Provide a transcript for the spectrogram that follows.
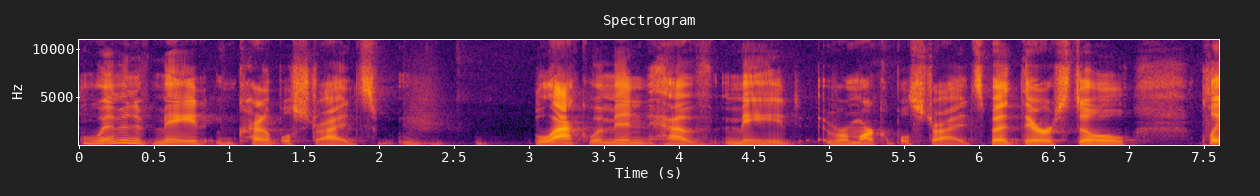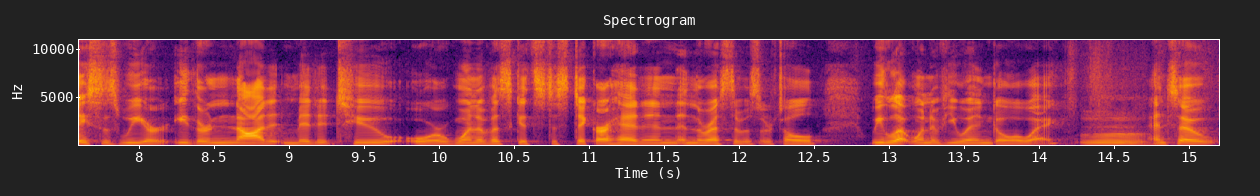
women have made incredible strides black women have made remarkable strides but there are still places we are either not admitted to or one of us gets to stick our head in and the rest of us are told we let one of you in go away. Mm. and so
